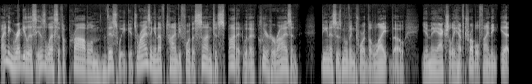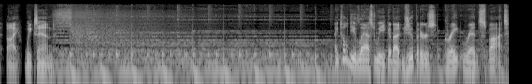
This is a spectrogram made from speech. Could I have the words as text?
Finding Regulus is less of a problem this week. It's rising enough time before the sun to spot it with a clear horizon. Venus is moving toward the light, though. You may actually have trouble finding it by week's end. I told you last week about Jupiter's Great Red Spot.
